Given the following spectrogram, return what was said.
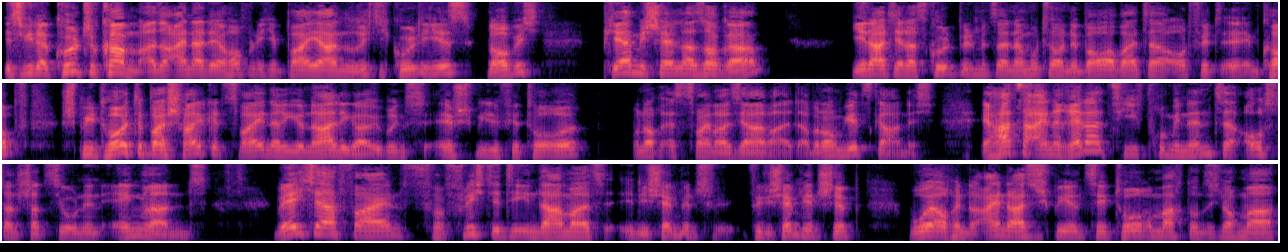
ist wieder Kult to come, also einer, der hoffentlich in ein paar Jahren richtig kultig ist, glaube ich. Pierre-Michel Lasogga, jeder hat ja das Kultbild mit seiner Mutter und dem Bauarbeiter-Outfit äh, im Kopf, spielt heute bei Schalke 2 in der Regionalliga. Übrigens elf Spiele, vier Tore und auch erst 32 Jahre alt. Aber darum geht es gar nicht. Er hatte eine relativ prominente Auslandsstation in England. Welcher Verein verpflichtete ihn damals die für die Championship, wo er auch in 33 Spielen 10 Tore machte und sich nochmal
